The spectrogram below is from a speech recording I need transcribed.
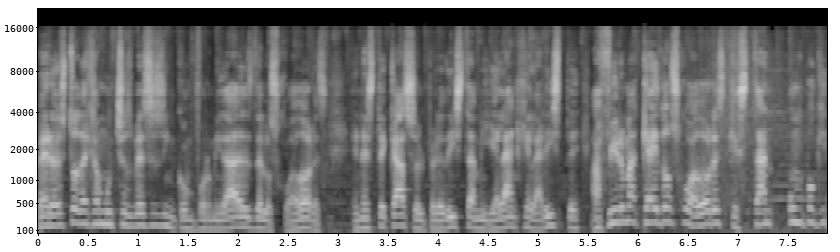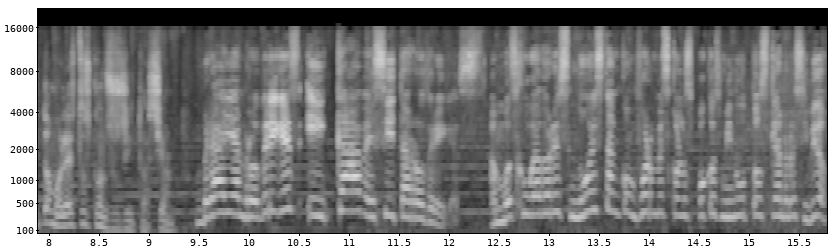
Pero esto deja muchas veces inconformidades de los jugadores. En este caso, el periodista Miguel Ángel Arispe afirma que hay dos jugadores que están un poquito molestos con su situación. Brian Rodríguez y Cabecita Rodríguez. Ambos jugadores no están conformes con los pocos minutos que han recibido.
